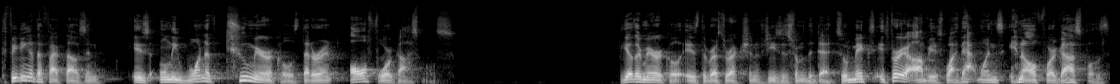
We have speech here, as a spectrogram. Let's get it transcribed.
the feeding of the 5,000 is only one of two miracles that are in all four gospels. The other miracle is the resurrection of Jesus from the dead. So it makes it's very obvious why that one's in all four gospels.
